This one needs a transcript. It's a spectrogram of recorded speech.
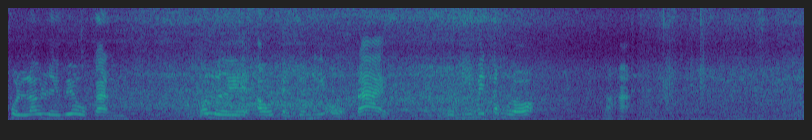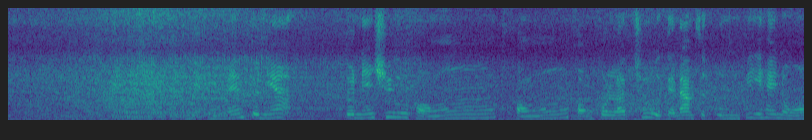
คนละเลเวลกัน ก็เลยเอาแต่ตัวนี้ออกได้ ตัวนี้ไม่ต้องเลาะนะคะเนี่ยเห็นไหมตัวเนี้ยตัวนี้ชื่อของ ของของคนละชื่อ แต่นามสกุลพี่ให้น้อง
